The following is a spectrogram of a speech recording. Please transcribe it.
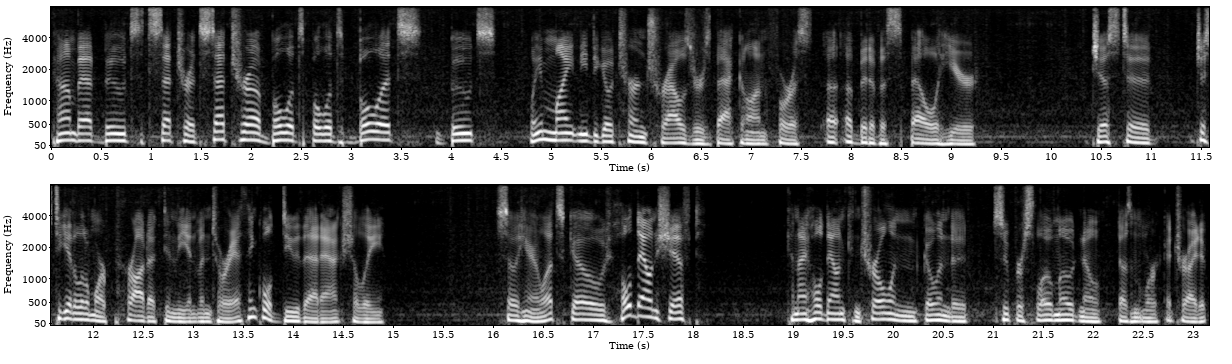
Combat boots, etc., etc. Bullets, bullets, bullets, boots. We might need to go turn trousers back on for a, a, a, bit of a spell here. Just to just to get a little more product in the inventory. I think we'll do that, actually. So here, let's go... Hold down shift. Can I hold down control and go into super slow mode? No, doesn't work. I tried it.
